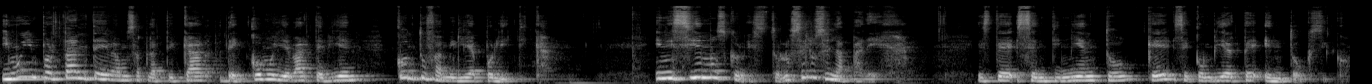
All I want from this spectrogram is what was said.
y muy importante, vamos a platicar de cómo llevarte bien con tu familia política. Iniciemos con esto, los celos en la pareja este sentimiento que se convierte en tóxico.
